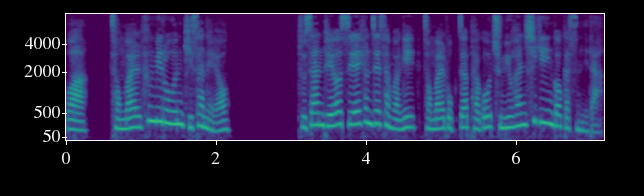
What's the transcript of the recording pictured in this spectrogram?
와, 정말 흥미로운 기사네요. 두산 베어스의 현재 상황이 정말 복잡하고 중요한 시기인 것 같습니다.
